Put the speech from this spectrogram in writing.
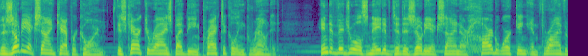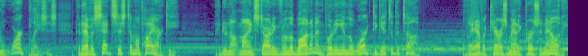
The zodiac sign Capricorn is characterized by being practical and grounded. Individuals native to the zodiac sign are hardworking and thrive in workplaces that have a set system of hierarchy. They do not mind starting from the bottom and putting in the work to get to the top. While they have a charismatic personality,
